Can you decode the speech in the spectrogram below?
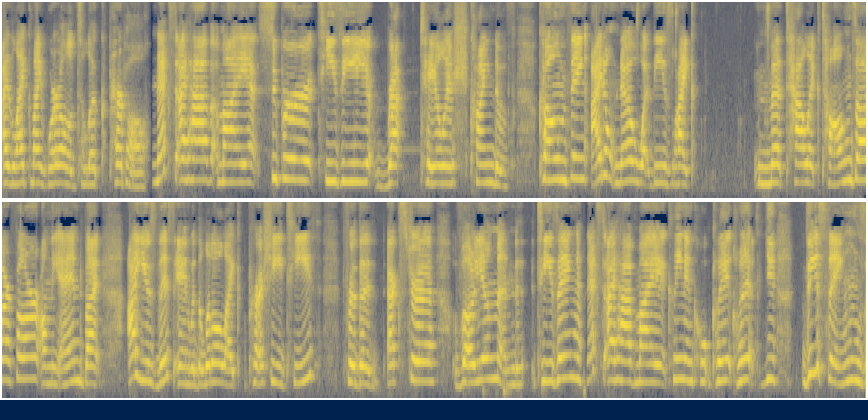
I like my world to look purple. Next I have my super teasy rat tailish kind of comb thing. I don't know what these like metallic tongs are for on the end, but I use this end with the little like brushy teeth for the extra volume and teasing. Next I have my clean and clear, clear, these things,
